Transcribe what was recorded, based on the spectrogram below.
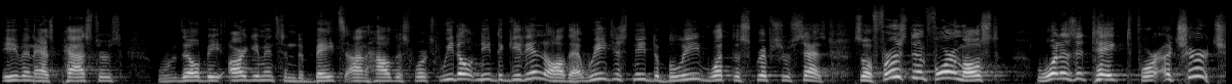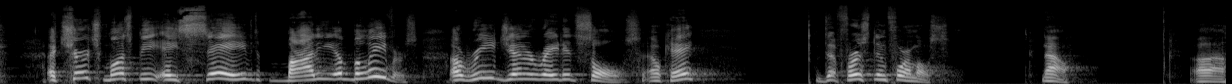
even as pastors, there'll be arguments and debates on how this works. We don't need to get into all that. We just need to believe what the scripture says. So, first and foremost, what does it take for a church? A church must be a saved body of believers, a regenerated souls, okay? The first and foremost. Now, uh,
